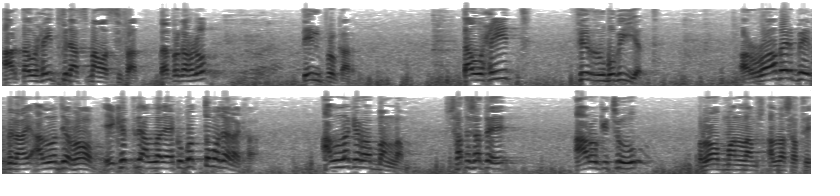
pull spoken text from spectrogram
আর তাওহিদ ফিল আসমা ওয়া সিফাত। কয় প্রকার হলো? তিন প্রকার। তাওহিদ ফির রুবুবিয়াত। রবের বেলায় আল্লাহ যে রব, এক্ষেত্রে আল্লাহর এককত্ব বজায় রাখা। আল্লাহকে রব মানলাম। সাথে সাথে আরও কিছু রব মানলাম আল্লাহর সাথে।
